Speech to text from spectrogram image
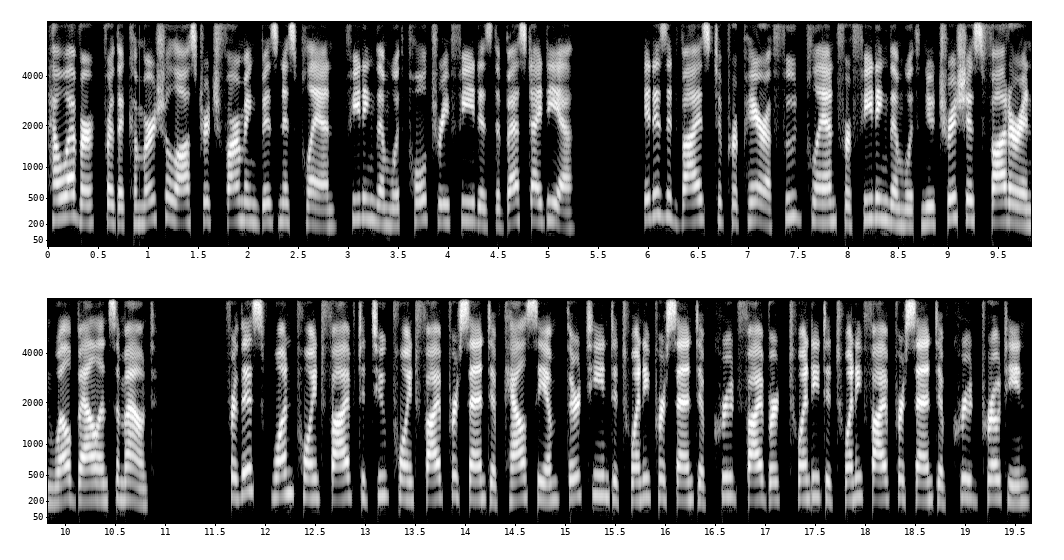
However, for the commercial ostrich farming business plan, feeding them with poultry feed is the best idea. It is advised to prepare a food plan for feeding them with nutritious fodder in well balanced amount. For this, 1.5 to 2.5% of calcium, 13 to 20% of crude fiber, 20 to 25% of crude protein,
